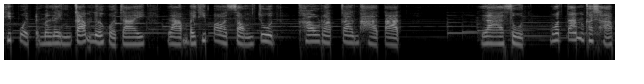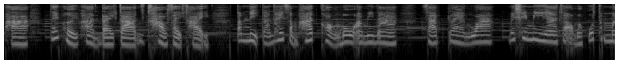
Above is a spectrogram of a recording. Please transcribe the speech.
ที่ป่วยเป็นมะเร็งกล้ามเนื้อหัวใจ ลามไปที่ปอด 2 จุด เข้ารับการผ่าตัดล่าสุด มดดำคชาภาได้เผยผ่านรายการข่าวใส่ไข่ตำหนิการให้สัมภาษณ์ของโมอามีนาซัดแรงว่าไม่ใช่เมียจะออกมาพูดทำไม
